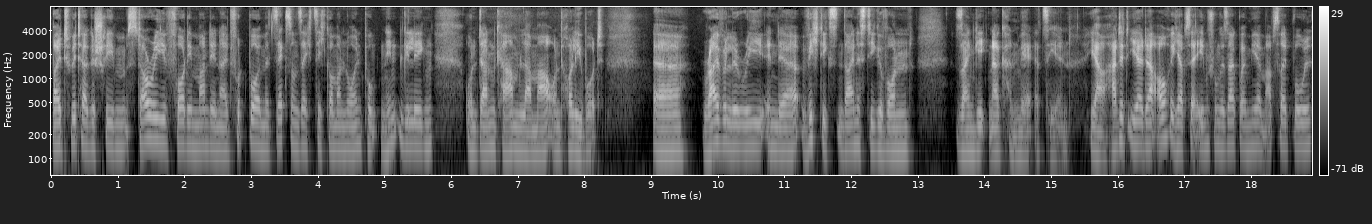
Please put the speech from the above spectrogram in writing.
bei Twitter geschrieben, Story vor dem Monday Night Football mit 66,9 Punkten hinten gelegen. Und dann kamen Lamar und Hollywood. Äh, Rivalry in der wichtigsten Dynasty gewonnen. Sein Gegner kann mehr erzählen. Ja, hattet ihr da auch, ich habe es ja eben schon gesagt, bei mir im Upside Bowl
